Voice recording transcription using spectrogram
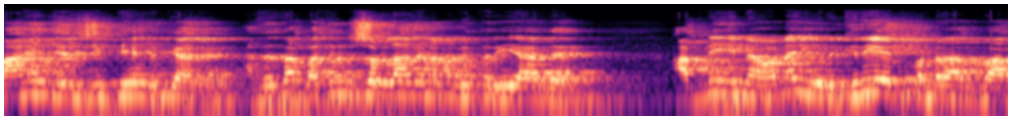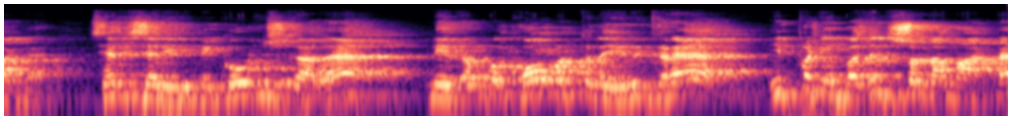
மகன் சிரிச்சுக்கிட்டே இருக்காரு. அதுதான் பதில் சொல்லாத நமக்கு தெரியாது. அப்படின்னவன இவர் கிரியேட் பண்றாரு பாருங்க. சரி சரி நீ கோபிச்சுக்காத நீ ரொம்ப கோபத்துல இருக்கிற. இப்ப நீ பதில் சொல்ல மாட்ட.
